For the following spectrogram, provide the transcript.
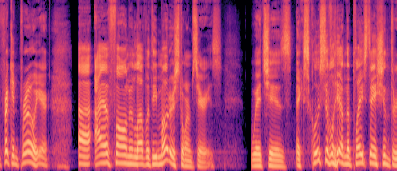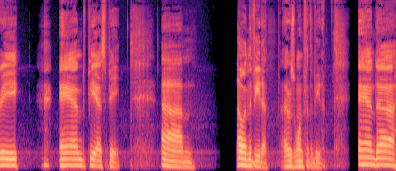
freaking pro here. Uh, I have fallen in love with the MotorStorm series, which is exclusively on the PlayStation 3 and PSP. Um, oh, and the Vita. There was one for the Vita, and uh,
